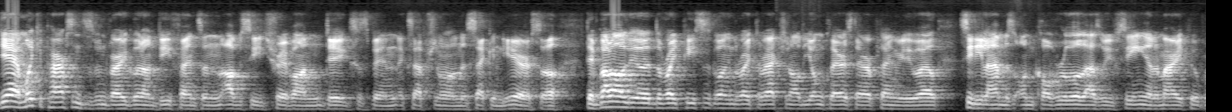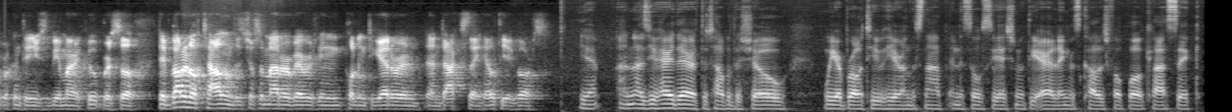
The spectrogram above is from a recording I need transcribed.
Yeah, Micah Parsons has been very good on defense, and obviously Trevon Diggs has been exceptional in his second year. So they've got all the, the right pieces going in the right direction. All the young players there are playing really well. CeeDee Lamb is uncoverable, as we've seen, and Amari Cooper continues to be Amari Cooper. So they've got enough talent. It's just a matter of everything pulling together and, and Dak staying healthy, of course. Yeah, and as you heard there at the top of the show, we are brought to you here on the Snap in association with the Aer Lingus College Football Classic.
